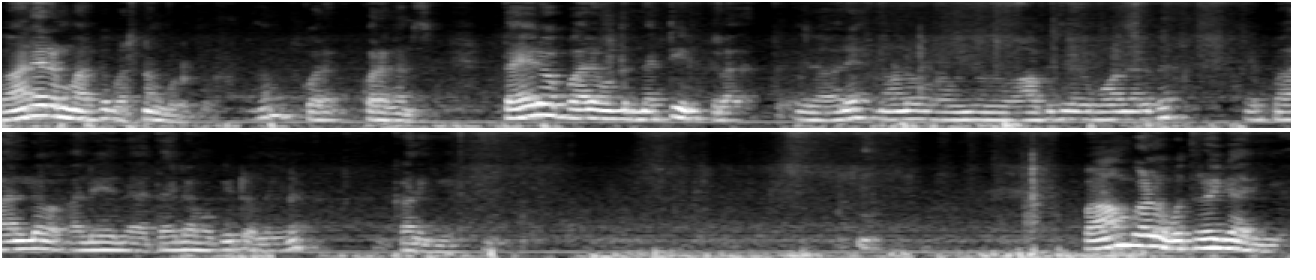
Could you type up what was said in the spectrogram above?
വാനരന്മാർക്ക് ഭക്ഷണം കൊടുക്കുക. കുര കുരങ്ങൻസ്. തൈരോ പാലോ കൊണ്ട് നെറ്റിയിൽ തിള രാവിലെ നമ്മൾ ഓഫീസിലേക്ക് പോകുന്ന നേരത്ത് പാലിലോ അല്ലെങ്കിൽ തൈരോ മുക്കിയിട്ട് എന്തെങ്കിലും കാണിക്കുക. പാമ്പുകൾ ഉപദ്രവിക്കാതിരിക്കുക.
